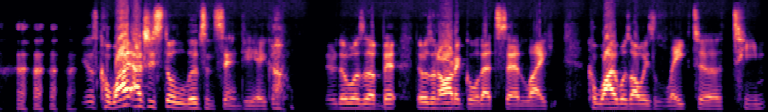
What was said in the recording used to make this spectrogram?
because Kawhi actually still lives in San Diego. There, there was a bit there was an article that said like Kawhi was always late to team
